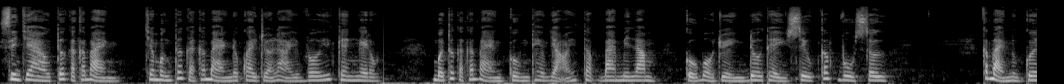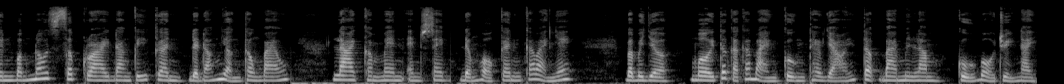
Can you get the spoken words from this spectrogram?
Xin chào tất cả các bạn, chào mừng tất cả các bạn đã quay trở lại với kênh Nghe Đọc. Mời tất cả các bạn cùng theo dõi tập 35 của bộ truyện Đô thị siêu cấp vô sư. Các bạn đừng quên bấm nút subscribe đăng ký kênh để đón nhận thông báo, like, comment and share để ủng hộ kênh các bạn nhé. Và bây giờ, mời tất cả các bạn cùng theo dõi tập 35 của bộ truyện này.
